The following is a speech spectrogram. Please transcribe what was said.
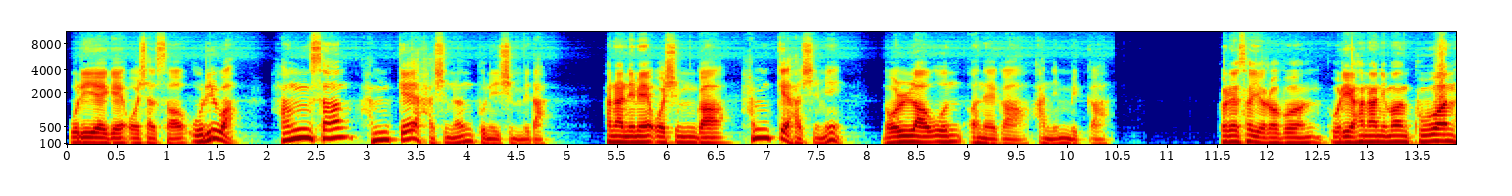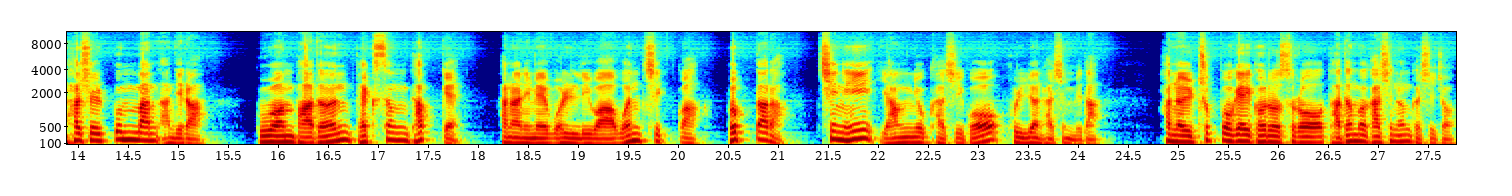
우리에게 오셔서 우리와 항상 함께 하시는 분이십니다. 하나님의 오심과 함께 하심이 놀라운 은혜가 아닙니까? 그래서 여러분, 우리 하나님은 구원하실 뿐만 아니라 구원받은 백성답게 하나님의 원리와 원칙과 법 따라 친히 양육하시고 훈련하십니다. 하늘 축복의 그릇으로 다듬어 가시는 것이죠.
